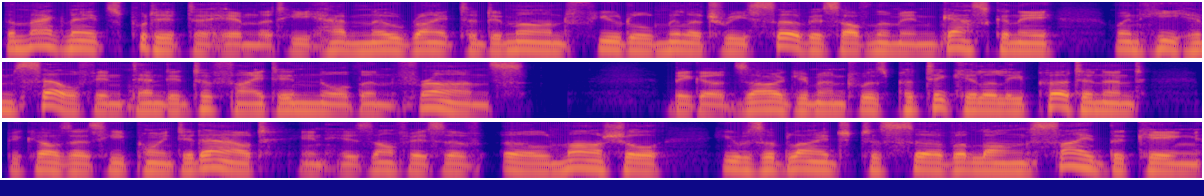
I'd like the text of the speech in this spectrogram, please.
the magnates put it to him that he had no right to demand feudal military service of them in Gascony when he himself intended to fight in northern France. Bigod's argument was particularly pertinent, because, as he pointed out, in his office of Earl Marshal, he was obliged to serve alongside the king,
